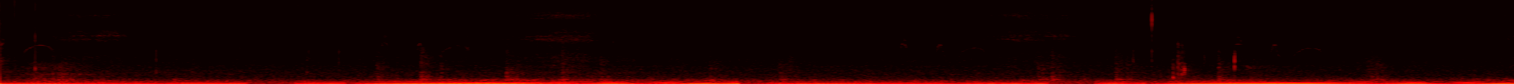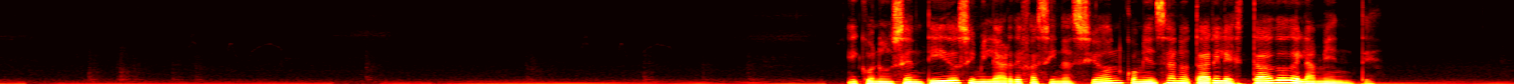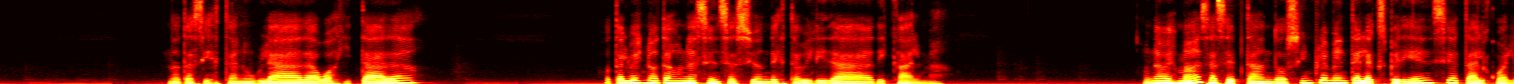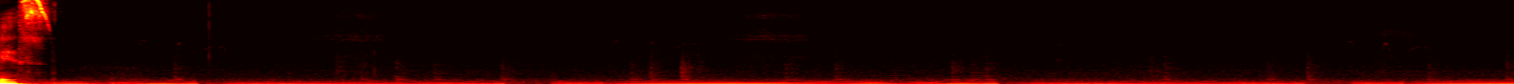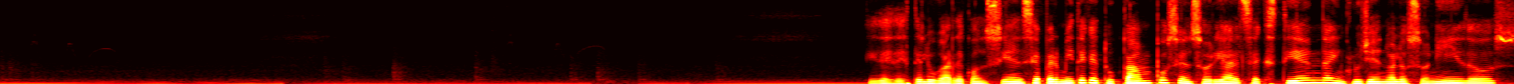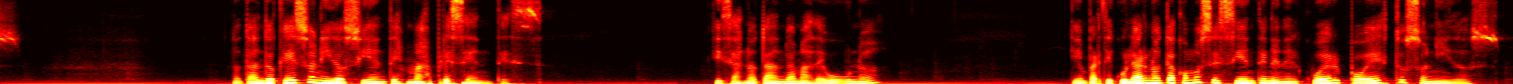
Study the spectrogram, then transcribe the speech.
Y con un sentido similar de fascinación comienza a notar el estado de la mente. Nota si está nublada o agitada, o tal vez notas una sensación de estabilidad y calma. Una vez más, aceptando simplemente la experiencia tal cual es. Y desde este lugar de conciencia permite que tu campo sensorial se extienda incluyendo a los sonidos, notando qué sonidos sientes más presentes. Quizás notando a más de uno. Y en particular nota cómo se sienten en el cuerpo estos sonidos.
